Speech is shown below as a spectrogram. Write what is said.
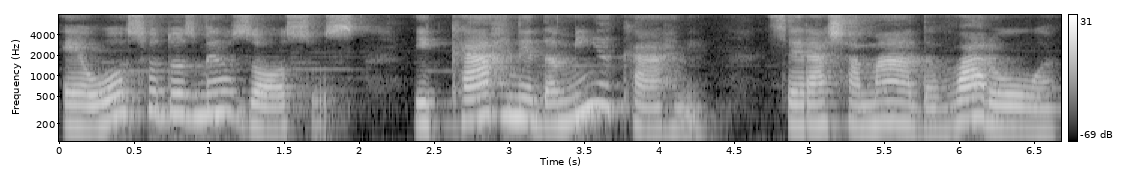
é osso dos meus ossos e carne da minha carne. Será chamada varoa,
